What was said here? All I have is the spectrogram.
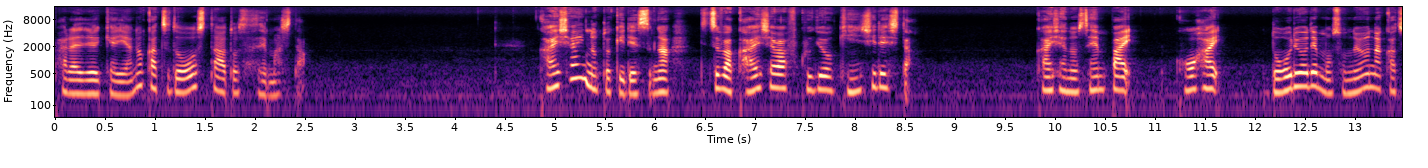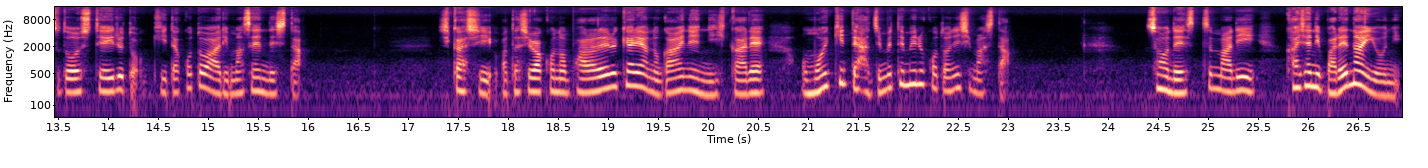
パラレルキャリアの活動をスタートさせました。会社員の時ですが実は会社は副業禁止でした。会社の先輩後輩同僚でもそのような活動をしていると聞いたことはありませんでした。しかし私はこのパラレルキャリアの概念に惹かれ思い切って始めてみることにしました。そうです。つまり会社にバレないように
